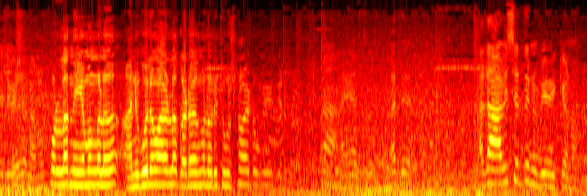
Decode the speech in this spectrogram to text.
ടെലിവിഷൻ. നമുക്കുള്ള നിയമങ്ങൾ അനുകൂലമായുള്ള ഘടകങ്ങൾ ഒരു ചൂഷണമായിട്ട് ഉപയോഗിക്കരുത്. ആ. അത് അത് ആവശ്യത്തിന് ഉപയോഗിക്കണം.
